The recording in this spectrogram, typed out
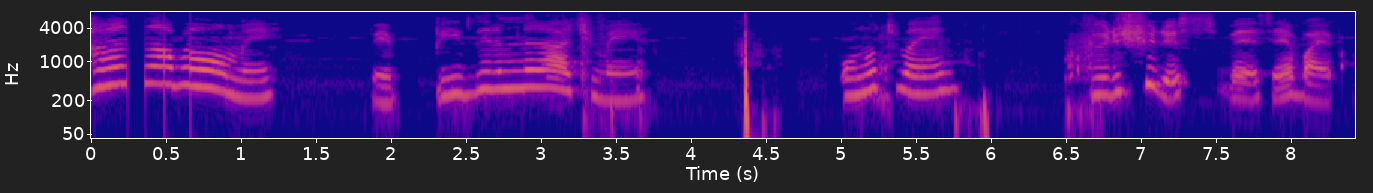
Kanala abone olmayı ve bildirimleri açmayı unutmayın. Görüşürüz. VS bay bay.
